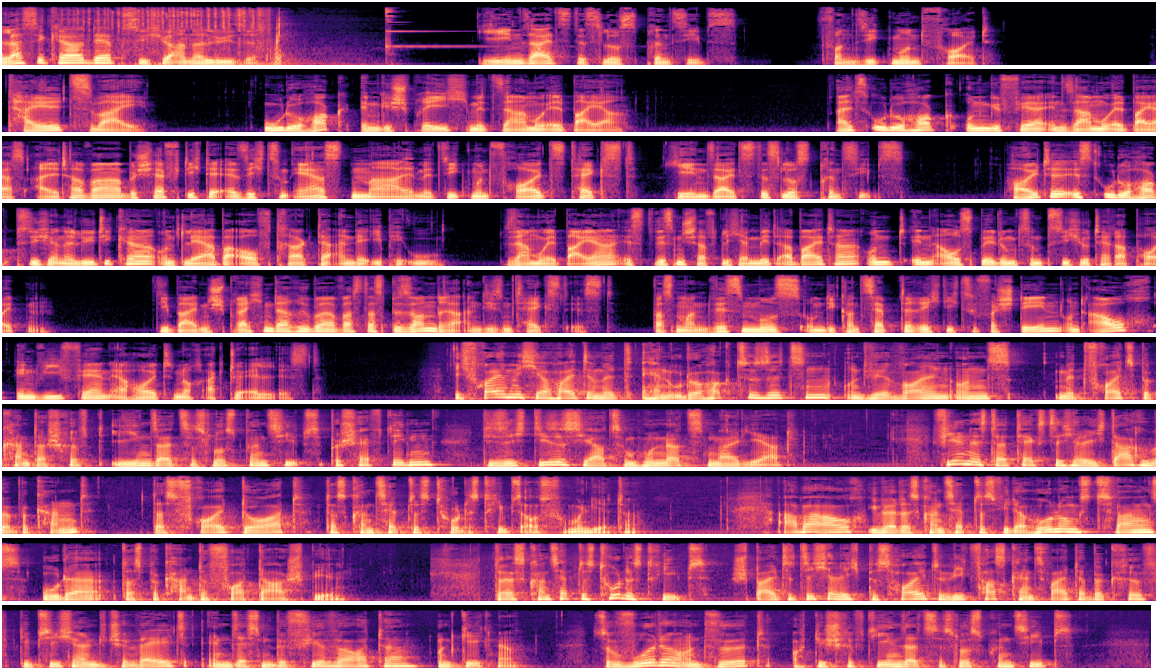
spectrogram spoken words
Klassiker der Psychoanalyse. Jenseits des Lustprinzips von Sigmund Freud. Teil 2. Udo Hock im Gespräch mit Samuel Bayer. Als Udo Hock ungefähr in Samuel Bayers Alter war, beschäftigte er sich zum ersten Mal mit Sigmund Freuds Text Jenseits des Lustprinzips. Heute ist Udo Hock Psychoanalytiker und Lehrbeauftragter an der IPU. Samuel Bayer ist wissenschaftlicher Mitarbeiter und in Ausbildung zum Psychotherapeuten. Die beiden sprechen darüber, was das Besondere an diesem Text ist, was man wissen muss, um die Konzepte richtig zu verstehen und auch, inwiefern er heute noch aktuell ist. Ich freue mich hier heute mit Herrn Udo Hock zu sitzen und wir wollen uns mit Freuds bekannter Schrift Jenseits des Lustprinzips beschäftigen, die sich dieses Jahr zum hundertsten Mal jährt. Vielen ist der Text sicherlich darüber bekannt, dass Freud dort das Konzept des Todestriebs ausformulierte. Aber auch über das Konzept des Wiederholungszwangs oder das bekannte Fortdarspiel. Das Konzept des Todestriebs spaltet sicherlich bis heute wie fast kein zweiter Begriff die psychoanalytische Welt in dessen Befürworter und Gegner. So wurde und wird auch die Schrift Jenseits des Lustprinzips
